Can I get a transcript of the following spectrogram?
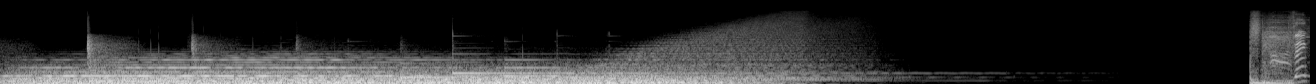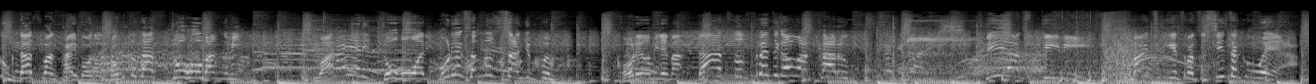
全国ダーツファン待望のソフトダーツ情報番組笑いあり情報あり盛りだくさんの30分。これを見ればダーツの全てがわかる。D アーツ t v 毎月月末新作オンエア。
